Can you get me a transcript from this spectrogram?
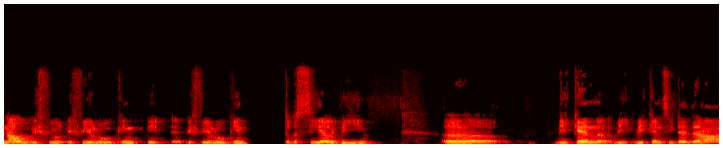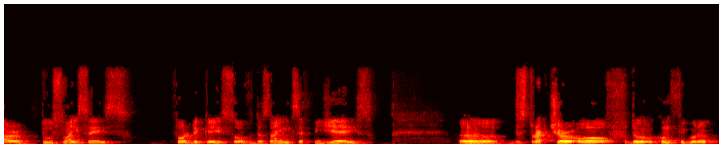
now, if you if you look in if you look into the CLB, we can we, we can see that there are two slices for the case of the Xilinx FPGAs. Uh, the structure of the configurable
